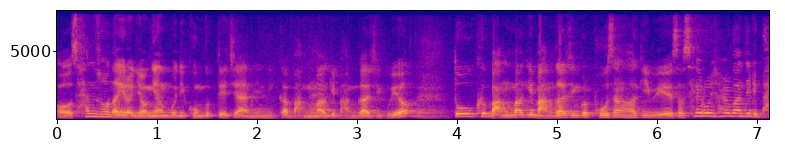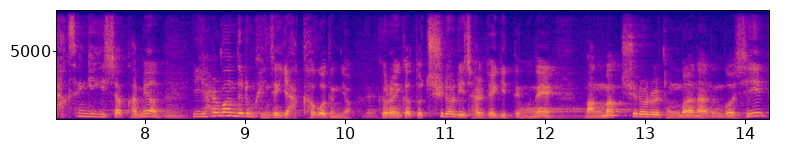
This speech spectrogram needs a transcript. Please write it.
어, 산소나 이런 영양분이 공급되지 않으니까 망막이 망가지고요. 네. 또그 망막이 망가진 걸 보상하기 위해서 새로운 혈관들이 막 생기기 시작하면 음. 이 혈관들은 굉장히 약하거든요. 네. 그러니까 또 출혈이 잘 되기 때문에 어. 망막 출혈을 동반하는 것이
